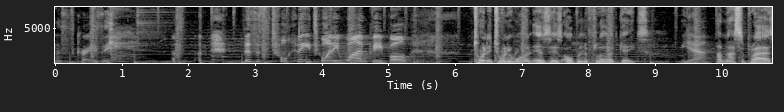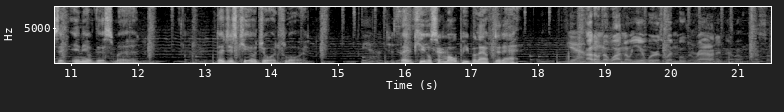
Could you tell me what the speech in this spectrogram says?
This is crazy. this is 2021, people. 2021 is his open the floodgates. Yeah. I'm not surprised at any of this, man. Mm-hmm. They just killed George Floyd. Yeah, just They last killed some more people after that. Yeah. I don't know why no N words wasn't moving around in there. though. That's all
